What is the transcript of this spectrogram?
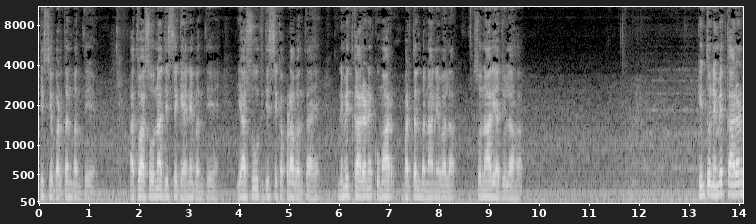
जिससे बर्तन बनते हैं, अथवा सोना जिससे गहने बनते हैं, या सूत जिससे कपड़ा बनता है। निमित्त कारण है कुमार, बर्तन बनाने वाला, सोनार या जुलाहा। किंतु निमित्त कारण,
